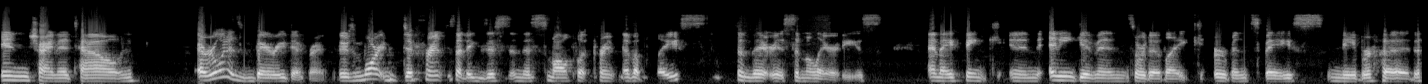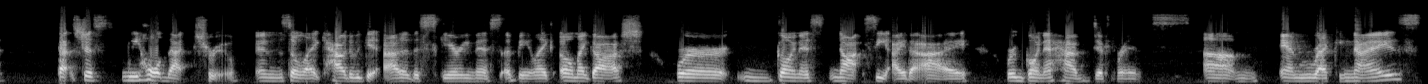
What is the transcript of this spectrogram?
in Chinatown. Everyone is very different. There's more difference that exists in this small footprint of a place than there is similarities. And I think in any given sort of like urban space, neighborhood, that's just we hold that true. And so like how do we get out of the scariness of being like, oh my gosh, we're going to not see eye to eye we're going to have difference um, and recognize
